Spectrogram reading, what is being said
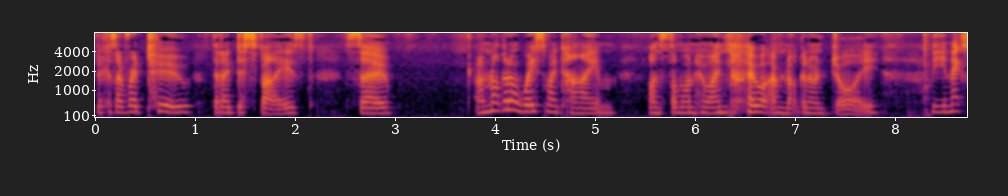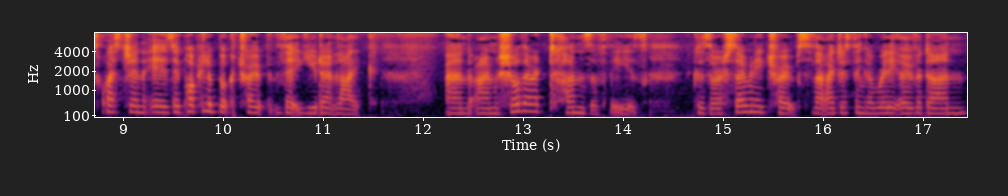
because I've read two that I despised. So I'm not going to waste my time on someone who I know I'm not going to enjoy. The next question is a popular book trope that you don't like. And I'm sure there are tons of these because there are so many tropes that I just think are really overdone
